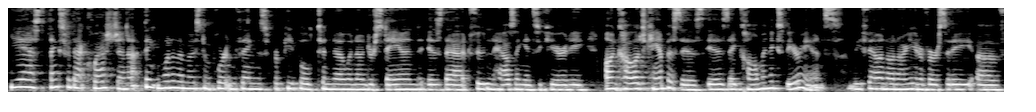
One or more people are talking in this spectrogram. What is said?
Yes, thanks for that question. I think one of the most important things for people to know and understand is that food and housing insecurity on college campuses is a common experience. We found on our university of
